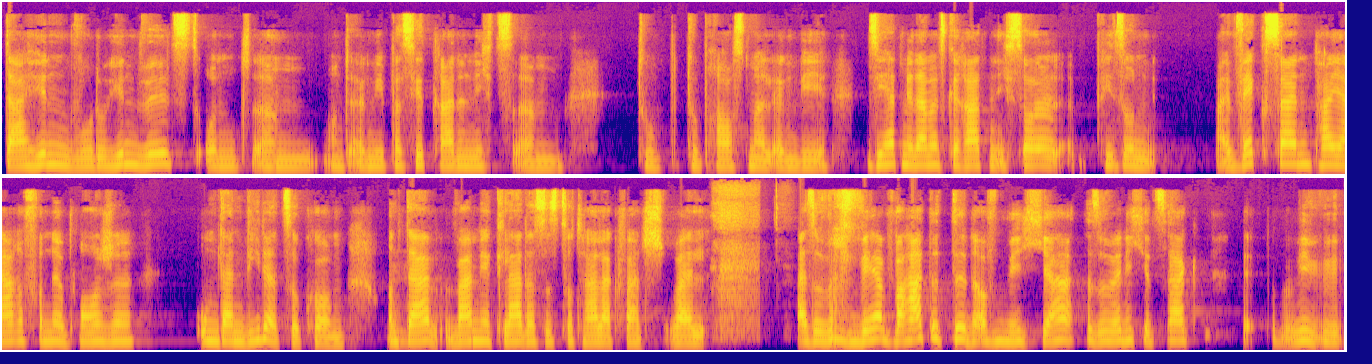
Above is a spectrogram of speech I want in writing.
dahin, wo du hin willst und, ähm, und irgendwie passiert gerade nichts. Ähm, du, du brauchst mal irgendwie. Sie hat mir damals geraten, ich soll wie so ein mal weg sein, ein paar Jahre von der Branche, um dann wiederzukommen. Und mhm. da war mir klar, das ist totaler Quatsch, weil, also wer wartet denn auf mich, ja? Also wenn ich jetzt sage, wie, wie,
